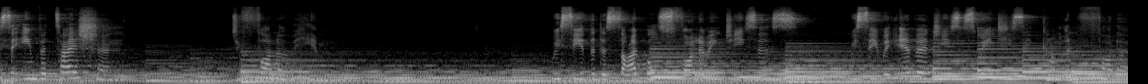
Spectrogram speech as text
There's the invitation to follow him. We see the disciples following Jesus. We see wherever Jesus went, he said, Come and follow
